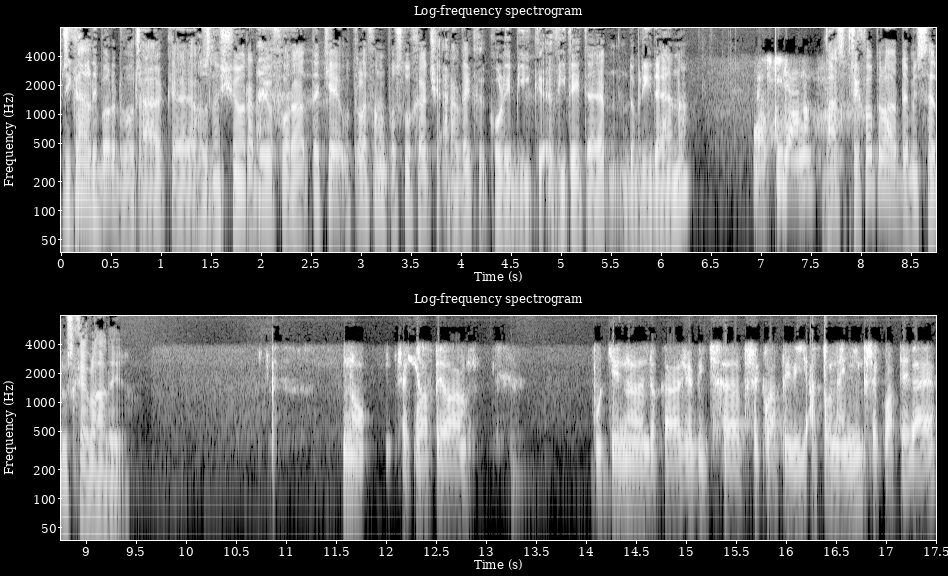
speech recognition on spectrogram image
Říká Libor Dvořák eh, z dnešního radiofora. Teď je u telefonu posluchač Radek Kolibík. Vítejte, dobrý den. Hezký den. Vás překvapila demise ruské vlády? No, překvapila. Putin dokáže být eh, překvapivý a to není překvapivé.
